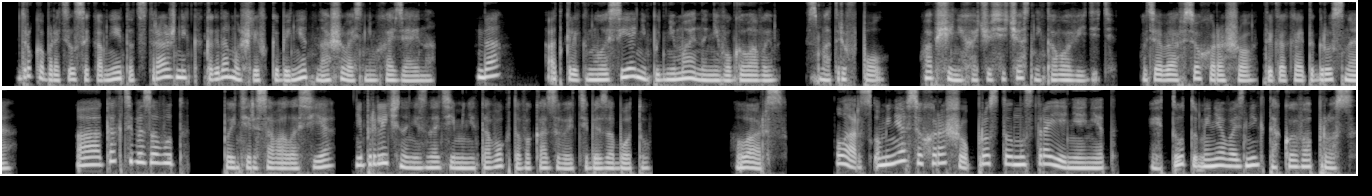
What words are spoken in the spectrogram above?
— вдруг обратился ко мне этот стражник, когда мы шли в кабинет нашего с ним хозяина. «Да?» — откликнулась я, не поднимая на него головы. Смотрю в пол. Вообще не хочу сейчас никого видеть. «У тебя все хорошо, ты какая-то грустная». «А как тебя зовут?» — поинтересовалась я. Неприлично не знать имени того, кто выказывает тебе заботу. «Ларс», «Ларс, у меня все хорошо, просто настроения нет». И тут у меня возник такой вопрос.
